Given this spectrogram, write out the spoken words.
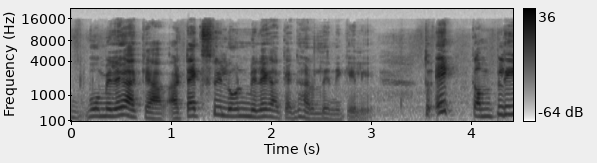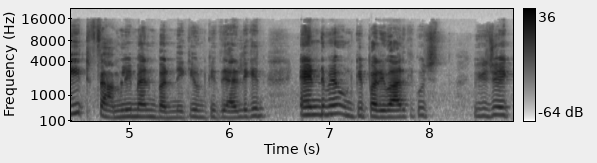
वो मिलेगा क्या? टैक्स फ्री लोन मिलेगा क्या घर लेने के लिए? तो एक कंप्लीट फैमिली मैन बनने की उनकी तैयारी, लेकिन एंड में उनके परिवार की कुछ, क्योंकि जो एक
